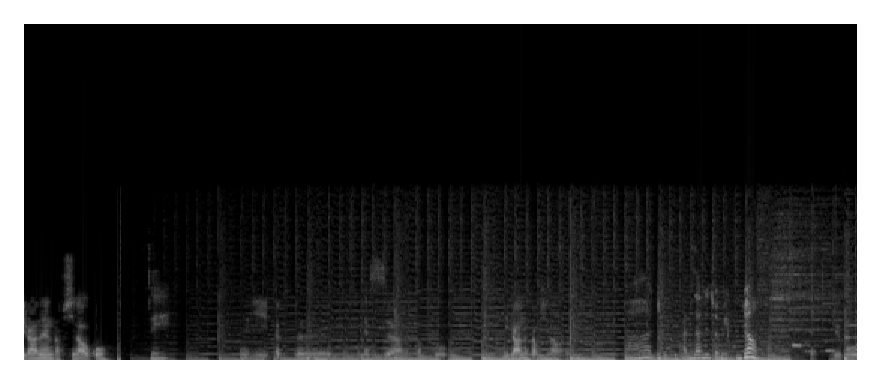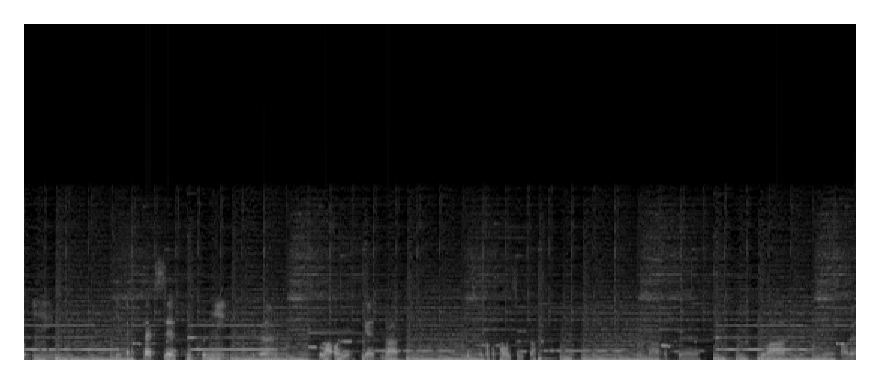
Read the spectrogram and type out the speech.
2라는 값이 나오고 네. 이 fs라는 값도 2라는 값이 나와요. 아, 저기 만나는 점이군요. 네, 그리고 이, 이 fx의 두 근이 지금 q와 어리에요. 이게 둘다 x가 곱하고 있으니까. 그래서 x, q와 그 어른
